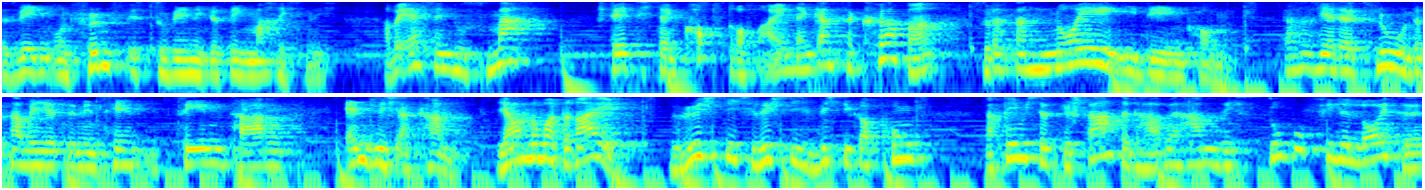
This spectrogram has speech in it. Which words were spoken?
Deswegen, und fünf ist zu wenig, deswegen mache ich es nicht. Aber erst wenn du es machst, stellt sich dein Kopf drauf ein, dein ganzer Körper, sodass dann neue Ideen kommen. Das ist ja der Clou und das habe ich jetzt in den zehn Tagen endlich erkannt. Ja, und Nummer drei, richtig, richtig wichtiger Punkt. Nachdem ich das gestartet habe, haben sich so viele Leute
